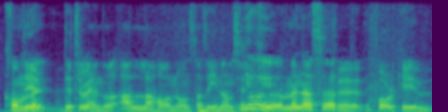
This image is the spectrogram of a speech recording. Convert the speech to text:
Kommer... Det, det tror jag ändå alla har någonstans inom sig. jo, liksom. jo, men alltså. Att, För folk är ju...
